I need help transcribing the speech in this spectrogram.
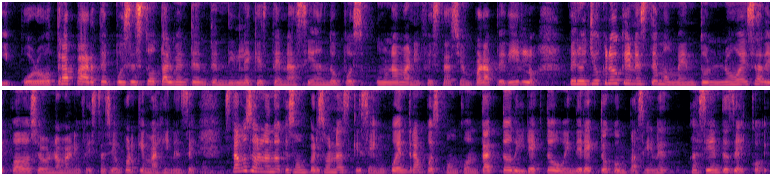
y por otra parte, pues es totalmente entendible que estén haciendo pues una manifestación para pedirlo. Pero yo creo que en este momento no es adecuado hacer una manifestación porque imagínense, estamos hablando que son personas que se encuentran pues con contacto directo o indirecto con pacientes, pacientes del COVID.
